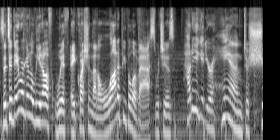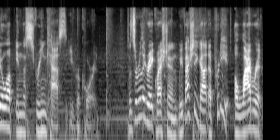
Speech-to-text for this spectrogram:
So today we're going to lead off with a question that a lot of people have asked, which is how do you get your hand to show up in the screencast that you record? So it's a really great question. We've actually got a pretty elaborate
